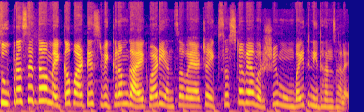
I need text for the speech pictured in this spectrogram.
सुप्रसिद्ध मेकअप आर्टिस्ट विक्रम गायकवाड यांचं वयाच्या एकसष्टव्या वर्षी मुंबईत निधन झालंय.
